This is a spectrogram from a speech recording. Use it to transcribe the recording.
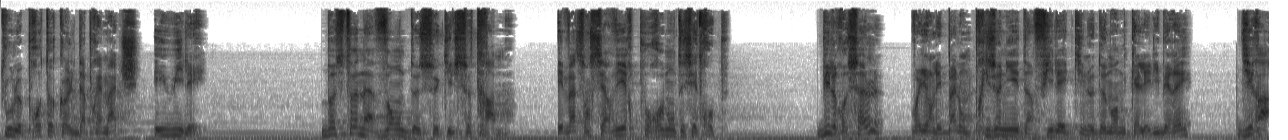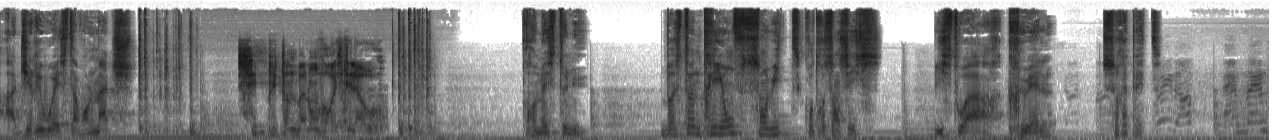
Tout le protocole d'après-match est huilé. Boston a vent de ce qu'il se trame et va s'en servir pour remonter ses troupes. Bill Russell, voyant les ballons prisonniers d'un filet qui ne demande qu'à les libérer, dira à Jerry West avant le match ces putains de ballons vont rester là-haut. Promesse tenue. Boston triomphe 108 contre 106. L'histoire cruelle se répète. win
